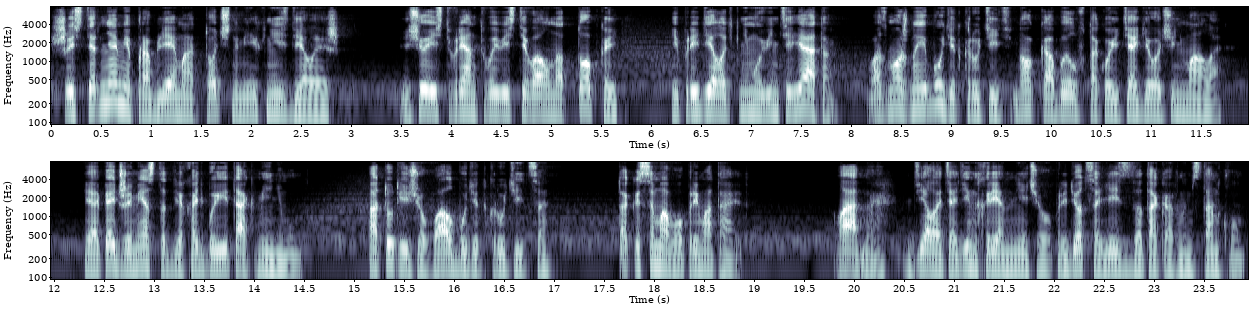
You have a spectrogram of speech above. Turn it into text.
С шестернями проблема, точными их не сделаешь. Еще есть вариант вывести вал над топкой и приделать к нему вентилятор. Возможно и будет крутить, но кобыл в такой тяге очень мало. И опять же места для ходьбы и так минимум а тут еще вал будет крутиться. Так и самого примотает. Ладно, делать один хрен нечего, придется лезть за токарным станком.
